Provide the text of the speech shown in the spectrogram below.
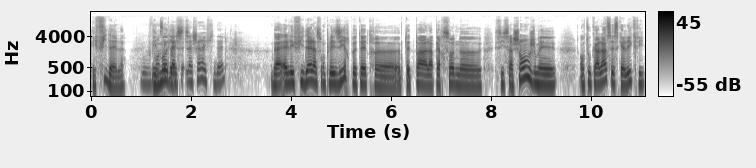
est fidèle Vous Et pensez que la, modeste. la chair est fidèle? Ben, elle est fidèle à son plaisir, peut-être, euh, peut-être pas à la personne euh, si ça change, mais en tout cas là, c'est ce qu'elle écrit.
